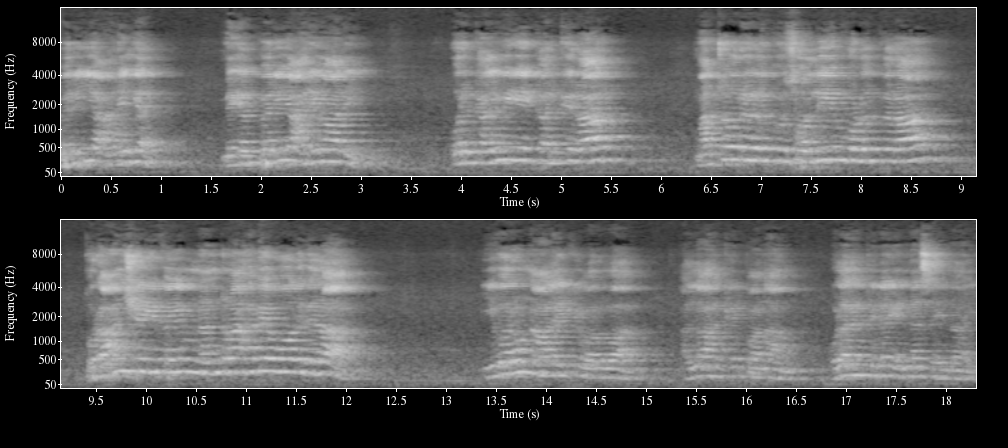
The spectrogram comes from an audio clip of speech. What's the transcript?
பெரிய அறிஞர் மிகப்பெரிய அறிவாளி. ஒரு கல்வியை கற்கிறார் மற்றவர்களுக்கு சொல்லியும் கொடுக்கிறார் குரான் ஷெரீஃபையும் நன்றாகவே ஓதுகிறார். இவரும் நாளைக்கு வருவார். அல்லாஹ் கேட்பானாம் உலகத்தில் என்ன செய்தாய்?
